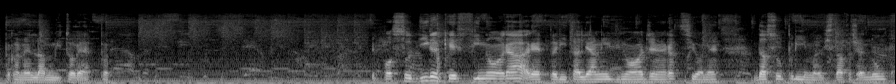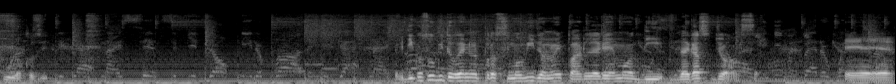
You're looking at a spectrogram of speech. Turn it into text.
però nell'ambito rap. E posso dire che finora rapper italiani di nuova generazione da su prima vi sta facendo un culo così. Vi dico subito che nel prossimo video noi parleremo di Vegas Jones. E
